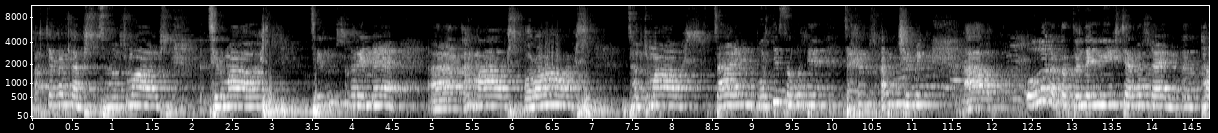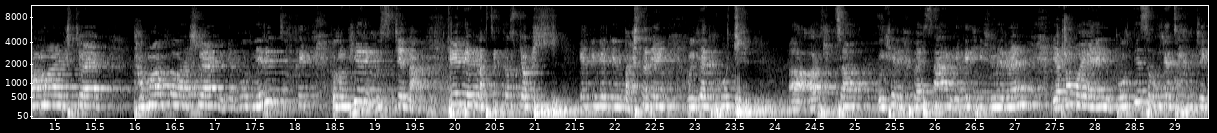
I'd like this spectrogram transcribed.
бачаагаалаач цаашмаач цэрмаач цэрнэлгэрэмэ гамаач борооч цавжмаач за энэ бүрдийн сургуулийн захирал гам чимэг. Өөр одоо зөндөө нэг жаргал байна одоо томоо ихч байна хамаагүй багш байна гэдэг бүх нэрээ зохихыг бүр үнэхээр их хүсэж байна. Тэгээд энэ нацаг тасч багш гэдэг ингээд энэ багш нарын үнэхээр хүч оролцоо үнэхээр их байсан гэдгийг хэлмээр байна. Ялангуяа энэ бүрдний сургуулийн захидлыг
